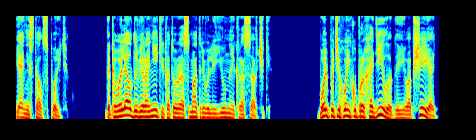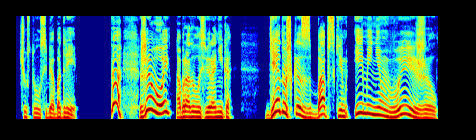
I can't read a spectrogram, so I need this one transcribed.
Я не стал спорить. Доковылял до Вероники, которую осматривали юные красавчики. Боль потихоньку проходила, да и вообще я чувствовал себя бодрее. «А, живой!» — обрадовалась Вероника. «Дедушка с бабским именем выжил!»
